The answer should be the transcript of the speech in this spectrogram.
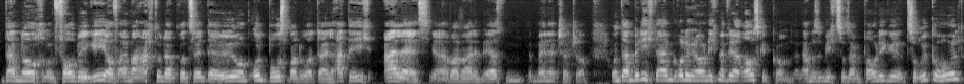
dann noch VBG auf einmal 800 Prozent Erhöhung und Bosmann-Urteil hatte ich alles, ja, bei meinem ersten Managerjob. Und dann bin ich da im Grunde genommen nicht mehr wieder rausgekommen. Dann haben sie mich zu St. Pauli zurückgeholt,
